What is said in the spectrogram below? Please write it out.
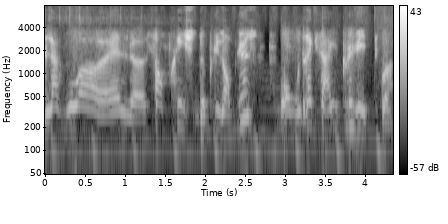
La voie, euh, elle, euh, s'enfriche de plus en plus. On voudrait que ça aille plus vite, quoi.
